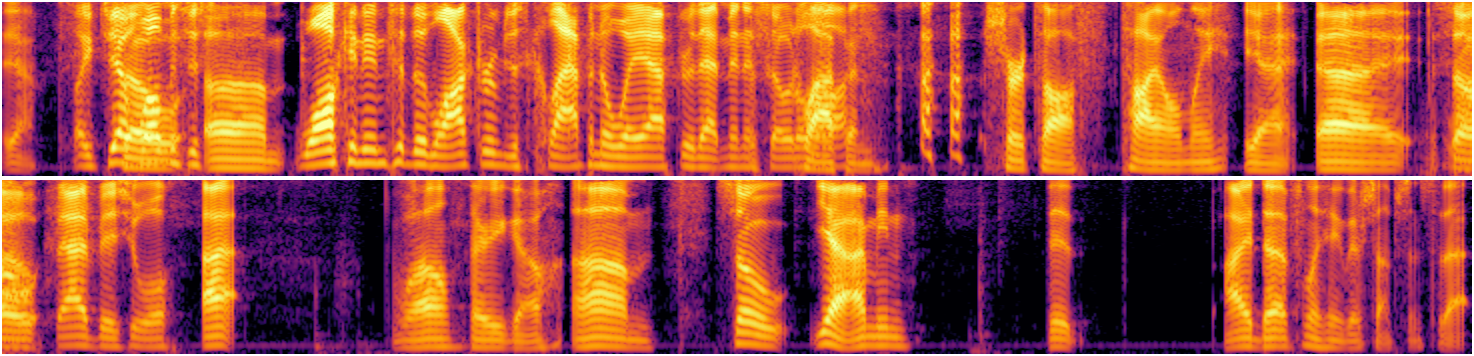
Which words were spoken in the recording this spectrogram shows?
Yeah, Like Jeff so, just um, walking into the locker room, just clapping away after that Minnesota clapping, loss. shirts off, tie only. Yeah. Uh, so. Wow, bad visual. I well, there you go. Um so yeah, I mean it I definitely think there's substance to that.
